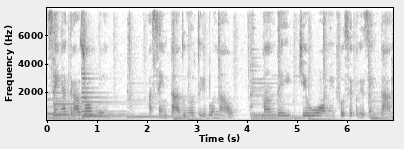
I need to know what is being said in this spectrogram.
sem atraso algum, assentado no tribunal, mandei que o homem fosse apresentado.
